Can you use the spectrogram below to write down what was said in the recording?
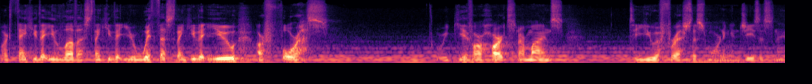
Lord, thank you that you love us. Thank you that you're with us. Thank you that you are for us. We give our hearts and our minds to you afresh this morning in Jesus' name.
